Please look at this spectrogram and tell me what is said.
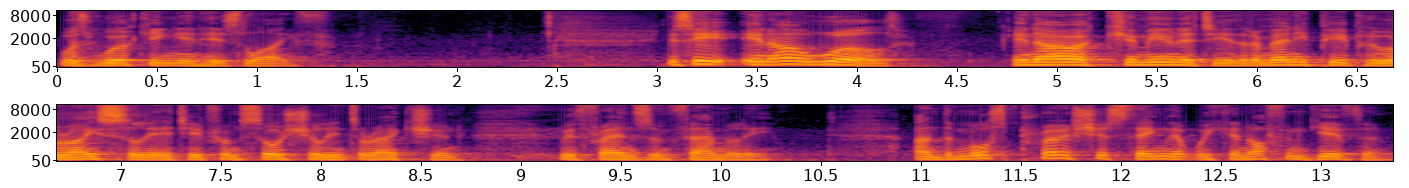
was working in his life. You see, in our world, in our community, there are many people who are isolated from social interaction with friends and family. And the most precious thing that we can often give them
